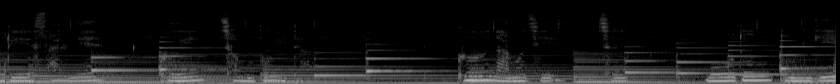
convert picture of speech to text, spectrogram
우리 삶의 거의 전부이다. 그 나머지, 즉, 모든 동기,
